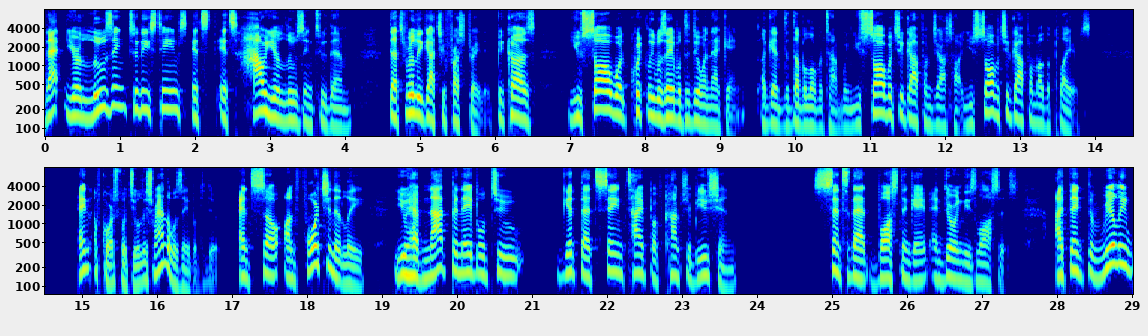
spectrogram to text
that you're losing to these teams, it's it's how you're losing to them that's really got you frustrated because you saw what Quickley was able to do in that game. Again, the double overtime when you saw what you got from Josh Hart, you saw what you got from other players. And of course what Julius Randle was able to do. And so unfortunately, you have not been able to get that same type of contribution since that Boston game and during these losses. I think the really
